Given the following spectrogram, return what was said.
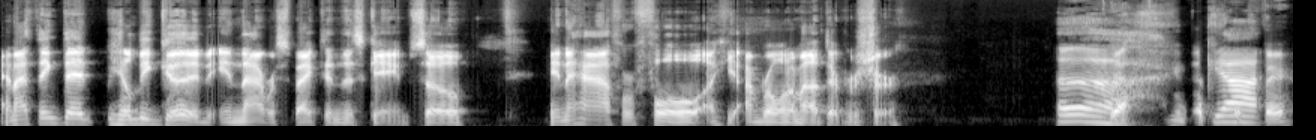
and I think that he'll be good in that respect in this game. So, in a half or full, I'm rolling him out there for sure. Uh, yeah, that's, God. That's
